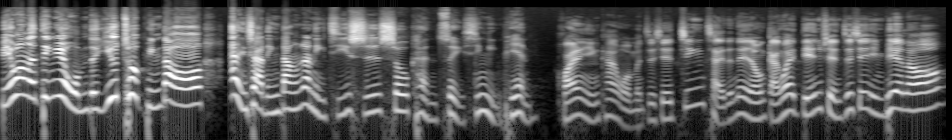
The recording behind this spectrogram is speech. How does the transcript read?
别忘了订阅我们的 YouTube 频道哦，按下铃铛，让你及时收看最新影片。欢迎看我们这些精彩的内容，赶快点选这些影片哦。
